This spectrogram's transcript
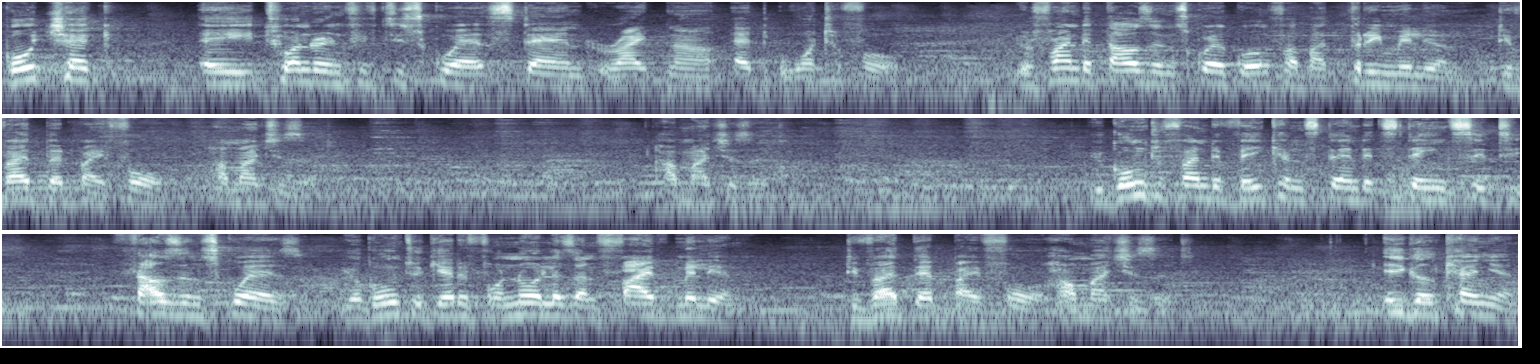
Go check a 250 square stand right now at Waterfall. You'll find a thousand square going for about three million. Divide that by four. How much is it? How much is it? You're going to find a vacant stand at Steyn City, thousand squares. You're going to get it for no less than five million. Divide that by four. How much is it? Eagle Canyon.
